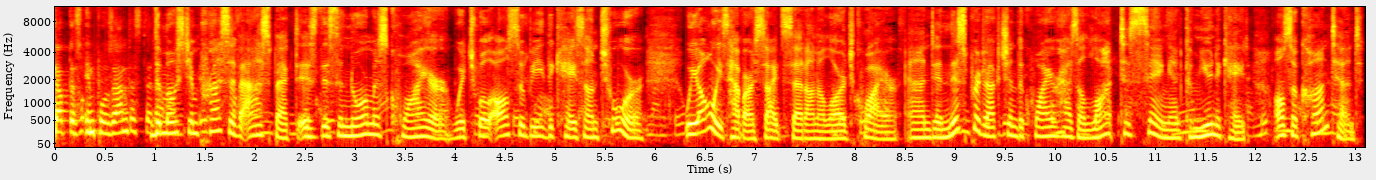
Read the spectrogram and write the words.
The most impressive aspect is this enormous choir, which will also be the case on tour. We always have our sights set on a large choir, and in this production, the choir has a lot to sing and communicate, also content.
